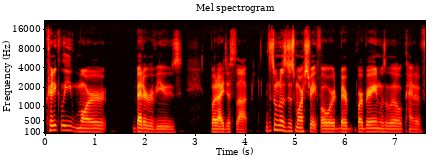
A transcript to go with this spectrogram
critically more better reviews. But I just thought this one was just more straightforward. Bar- Barbarian was a little kind of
